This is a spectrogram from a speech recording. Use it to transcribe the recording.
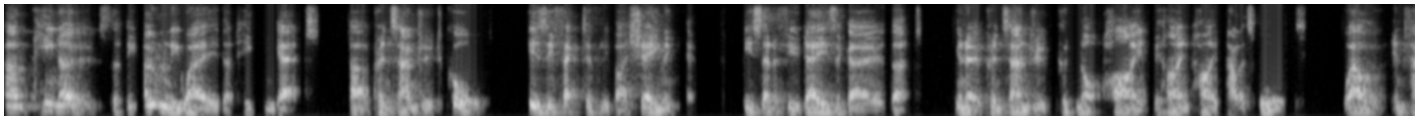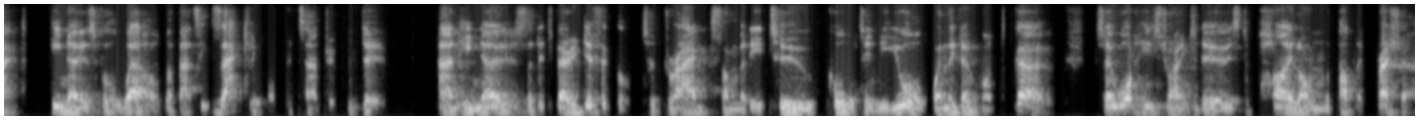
um, he knows that the only way that he can get uh, Prince Andrew to court is effectively by shaming him. He said a few days ago that, you know, Prince Andrew could not hide behind high palace walls. Well, in fact, he knows full well that that's exactly what Prince Andrew can do. And he knows that it's very difficult to drag somebody to court in New York when they don't want to go. So, what he's trying to do is to pile on the public pressure.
